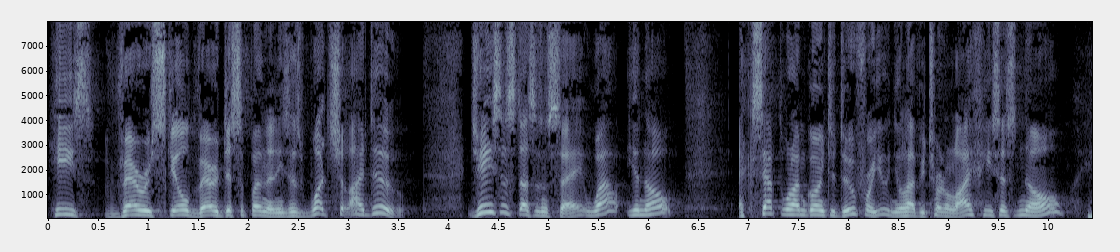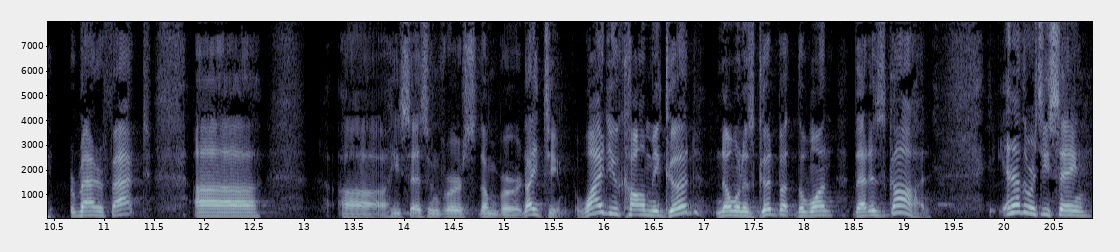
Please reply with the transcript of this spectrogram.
he's very skilled, very disciplined, and he says, What shall I do? Jesus doesn't say, Well, you know, accept what I'm going to do for you and you'll have eternal life. He says, No. Matter of fact, uh, uh, he says in verse number 19, Why do you call me good? No one is good but the one that is God. In other words, he's saying,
